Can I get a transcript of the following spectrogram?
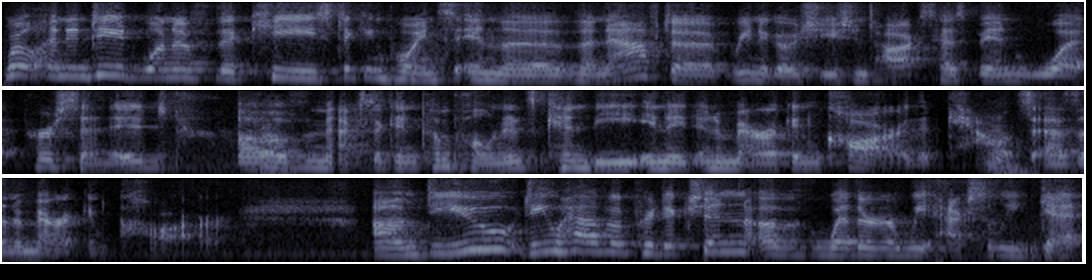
Well, and indeed, one of the key sticking points in the the NAFTA renegotiation talks has been what percentage of right. Mexican components can be in a, an American car that counts right. as an American car. Um, do you do you have a prediction of whether we actually get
